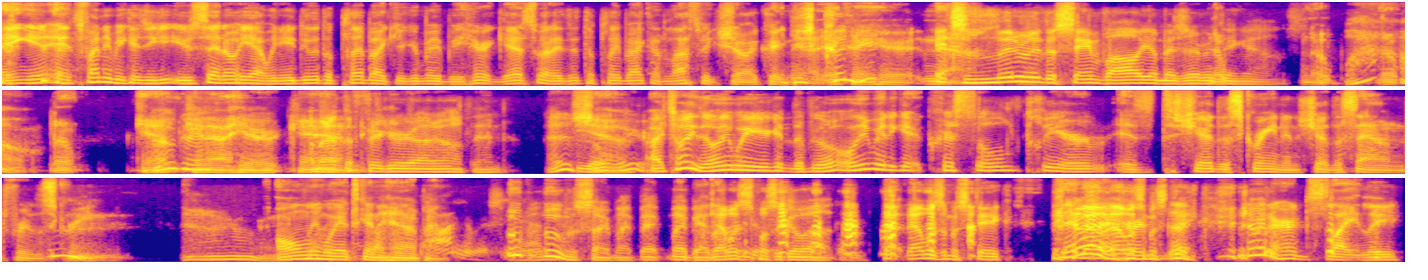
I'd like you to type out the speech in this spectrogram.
And you- it's funny because you, you said, "Oh yeah, when you do the playback, you're gonna maybe hear it." Guess what? I did the playback on last week's show. I couldn't. You just couldn't couldn't hear- hear it. No. It's literally the same volume as everything else. Nope. Wow. Nope. Nope. Can't, Okay. Cannot hear. Can't. I'm gonna have to figure that out then. That is yeah, so weird. I tell you the only way you're get the only way to get crystal clear is to share the screen and share the sound for the screen. Hmm. Only way it's gonna happen. Oop, oop, sorry, my bad. My bad. That wasn't supposed to go out. That, that was a mistake. That that, that was a hurt- mistake. That would have hurt slightly.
